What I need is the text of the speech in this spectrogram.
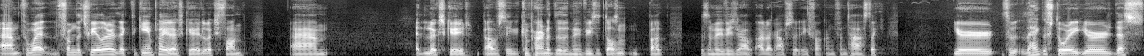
um, from what from the trailer, like the gameplay looks good. It looks fun. Um, it looks good. Obviously, comparing it to the movies, it doesn't. But the movies are, are look absolutely fucking fantastic. You're, so I think the story. You're this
